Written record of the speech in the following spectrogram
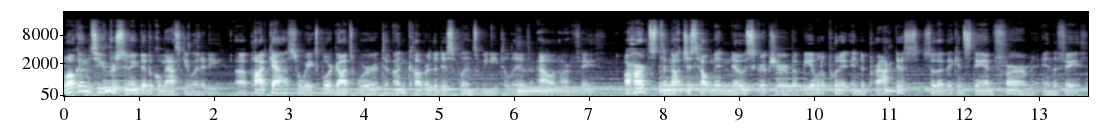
Welcome to Pursuing Biblical Masculinity, a podcast where we explore God's Word to uncover the disciplines we need to live out our faith. Our hearts to not just help men know Scripture, but be able to put it into practice so that they can stand firm in the faith.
